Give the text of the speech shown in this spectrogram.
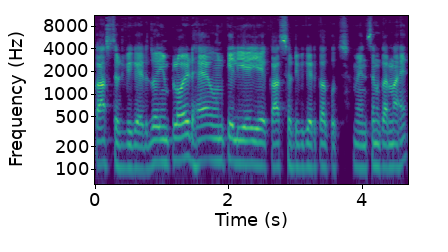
caste certificate जो एम्प्लॉयड है, उनके लिए ये कास्ट सर्टिफिकेट का कुछ मेंशन करना है।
